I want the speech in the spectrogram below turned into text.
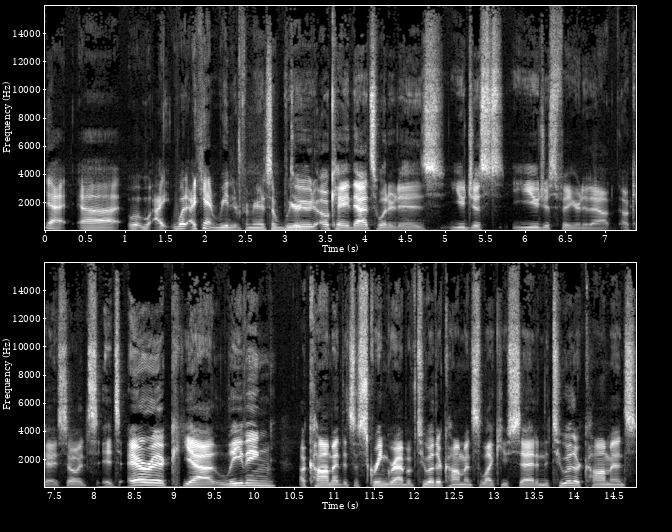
Yeah, uh, I what I can't read it from here. It's a weird. Dude, okay, that's what it is. You just you just figured it out. Okay, so it's it's Eric, yeah, leaving a comment that's a screen grab of two other comments like you said, and the two other comments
